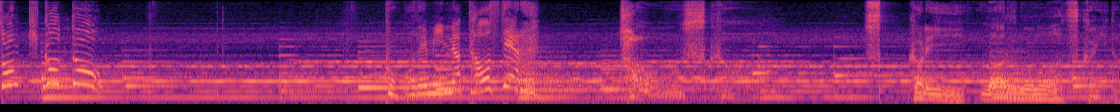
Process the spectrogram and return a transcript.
13機関だここでみんな倒してやる。倒すか。すっかり悪者扱いだな。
